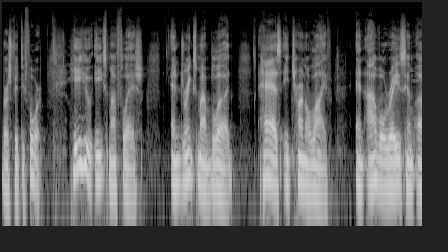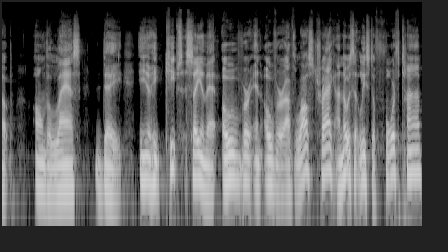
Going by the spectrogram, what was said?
Verse 54 He who eats my flesh and drinks my blood has eternal life, and I will raise him up on the last day. You know, he keeps saying that over and over. I've lost track. I know it's at least a fourth time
